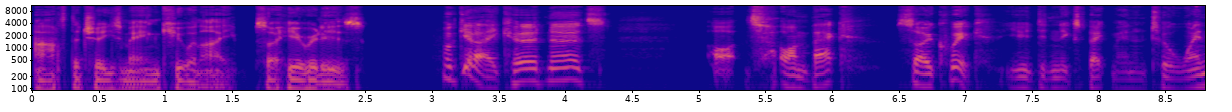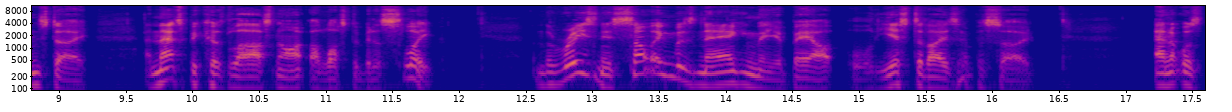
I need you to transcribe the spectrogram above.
Ask the Cheese Man Q&A. So here it is. Well, g'day, curd nerds. Oh, I'm back so quick. You didn't expect me until Wednesday. And that's because last night I lost a bit of sleep. And the reason is something was nagging me about yesterday's episode. And it was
